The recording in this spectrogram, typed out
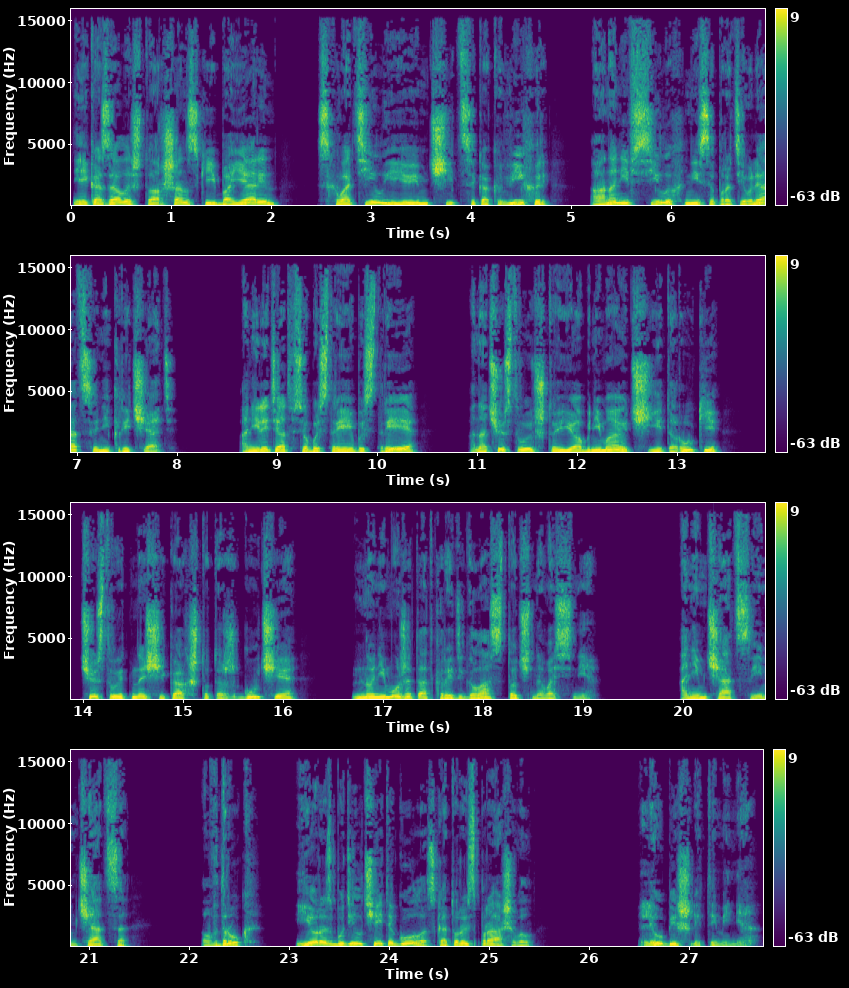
Ей казалось, что аршанский боярин схватил ее и мчится, как вихрь, а она не в силах ни сопротивляться, ни кричать. Они летят все быстрее и быстрее, она чувствует, что ее обнимают чьи-то руки, чувствует на щеках что-то жгучее, но не может открыть глаз точно во сне. Они мчатся и мчатся. Вдруг ее разбудил чей-то голос, который спрашивал «Любишь ли ты меня?»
